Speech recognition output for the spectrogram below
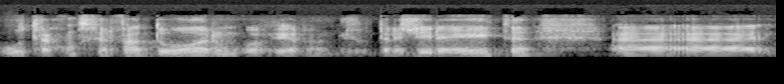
ultraconservador, um governo de ultradireita, uh,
